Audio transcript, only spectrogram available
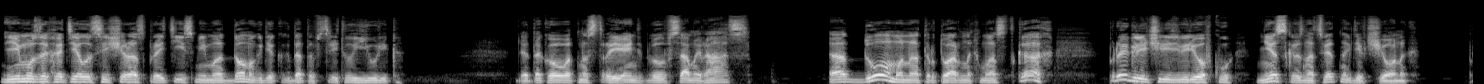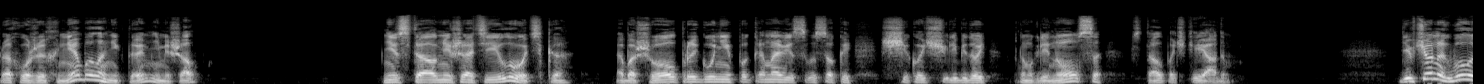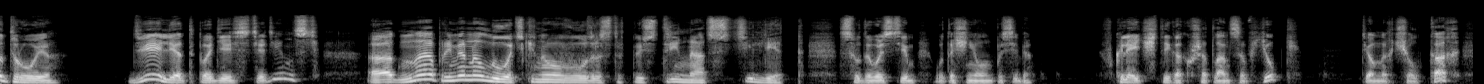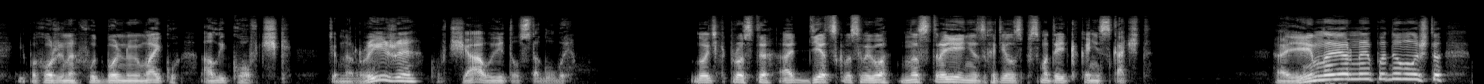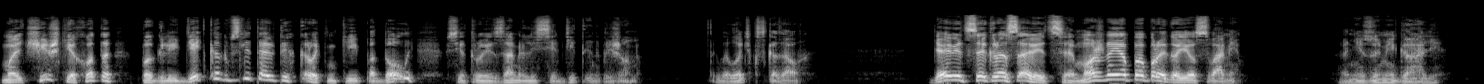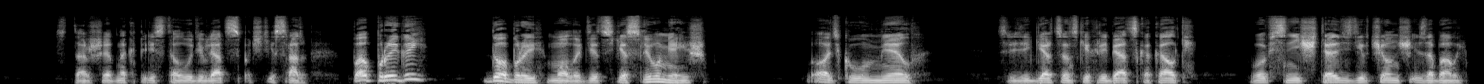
Ему захотелось еще раз пройтись мимо дома, где когда-то встретил Юрика. Для такого вот настроения это было в самый раз. От дома на тротуарных мостках прыгали через веревку несколько разноцветных девчонок. Прохожих не было, никто им не мешал. Не стал мешать и Лодька. Обошел прыгуни по канаве с высокой щекочущей лебедой, потом оглянулся, стал почти рядом. Девчонок было трое. Две лет по десять-одиннадцать, одна примерно Лодькиного возраста, то есть тринадцати лет, с удовольствием уточнил он по себе. В клетчатой, как у шотландцев, юбке, темных чулках и похожей на футбольную майку алой ковчики, темно-рыжая, курчавая и толстогубая. Лодьке просто от детского своего настроения захотелось посмотреть, как они скачут. А им, наверное, подумалось, что мальчишки охота поглядеть, как взлетают их коротенькие подолы. Все трое замерли сердито и напряженно. Тогда Лотик сказал, «Девица-красавица, можно я попрыгаю с вами?» Они замигали. Старший, однако, перестал удивляться почти сразу. «Попрыгай, добрый молодец, если умеешь». Лодька умел. Среди герценских ребят скакалки вовсе не считались девчоночей забавой.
